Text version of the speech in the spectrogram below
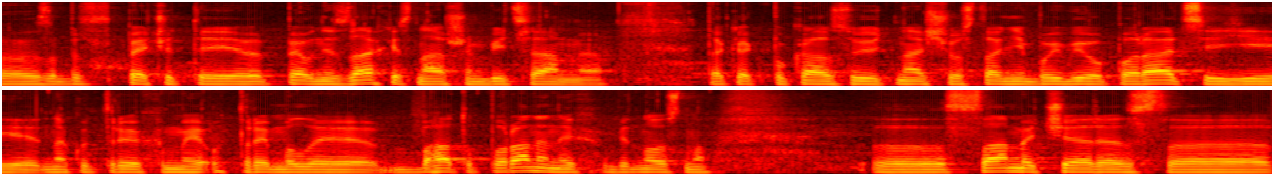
е, забезпечити певний захист нашим бійцям, так як показують наші останні бойові операції, на котрих ми отримали багато поранених відносно е, саме через е,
